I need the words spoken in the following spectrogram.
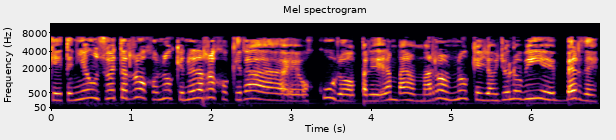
que tenía un suéter rojo, no, que no era rojo, que era eh, oscuro, era marrón, no, que yo, yo lo vi verde,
